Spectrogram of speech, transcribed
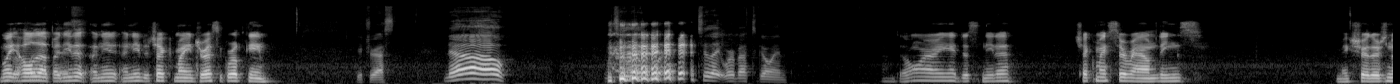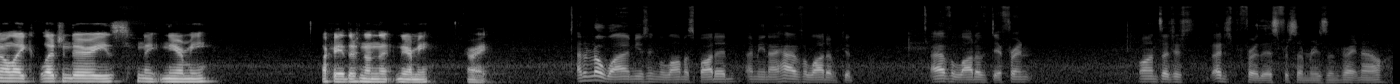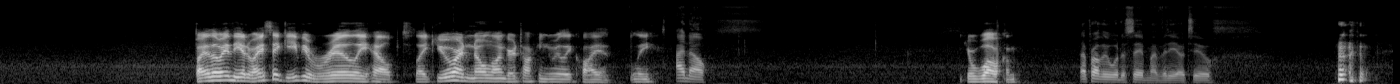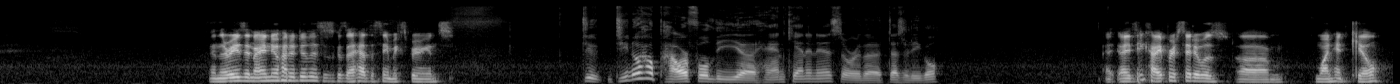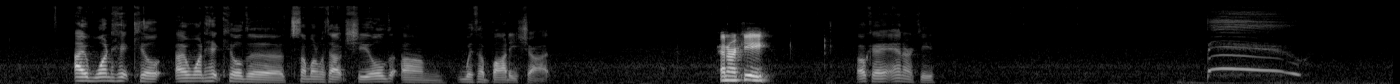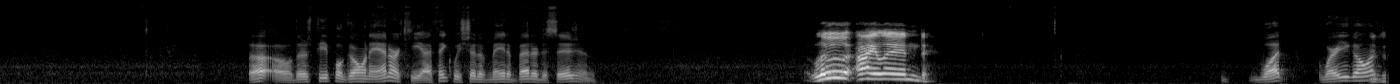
Wait, hold up. I need to. I need. I need to check my Jurassic World game. You're dressed. No! Too late. We're about to go in. Don't worry, I just need to check my surroundings. Make sure there's no like legendaries near me. Okay, there's none near me. All right. I don't know why I'm using the llama spotted. I mean, I have a lot of good. I have a lot of different ones. I just I just prefer this for some reason right now. By the way, the advice I gave you really helped. Like you are no longer talking really quietly. I know. You're welcome. That probably would have saved my video too. And the reason I knew how to do this is because I had the same experience. Dude, do you know how powerful the uh, hand cannon is, or the Desert Eagle? I, I think Hyper said it was um, one hit kill. I one hit kill. I one hit killed uh, someone without shield um, with a body shot. Anarchy. Okay, anarchy. Uh oh, there's people going anarchy. I think we should have made a better decision. Loot Island. What? Where are you going?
